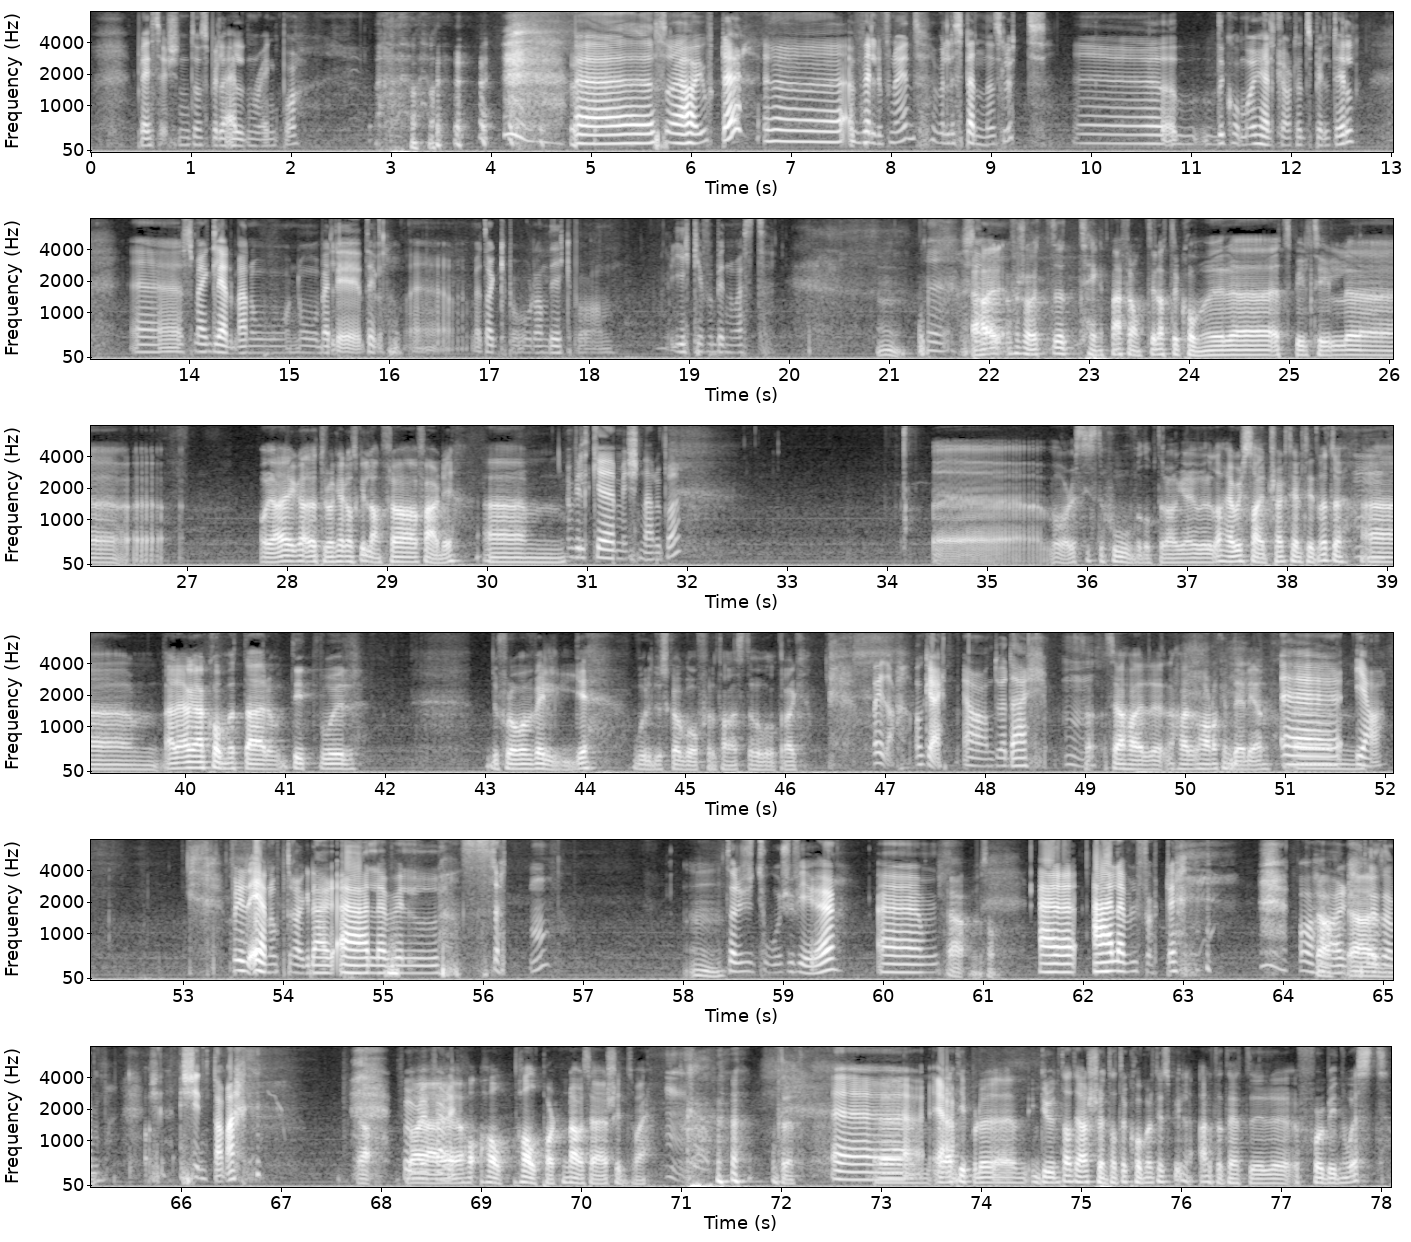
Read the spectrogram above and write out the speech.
PlayStation til å spille Elden Ring på. Eh, så jeg har gjort det. Uh, er veldig fornøyd. Veldig spennende slutt. Uh, det kommer helt klart et spill til. som jeg gleder meg noe, noe veldig til. med tanke på hvordan det gikk, på, gikk i Forbidden West. Mm. Jeg har for så vidt tenkt meg fram til at det kommer et spill til. Og jeg, jeg tror nok jeg er ganske langt fra ferdig. Um, Hvilke mission er du på? Eh, hva var det siste hovedoppdraget jeg gjorde da? Jeg blir sidetracked hele tiden, vet du. Eller jeg jeg har kommet der dit hvor du får lov å velge hvor du skal gå for å ta neste hovedoppdrag. Oi da. OK. Ja, du er der. Mm. Så, så jeg har, har, har nok en del igjen. Eh, Um, ja. Fordi det ene oppdraget der er level 17. Mm, Så er det 22 og 24. Um, ja, sånn. er, er level 40. og Ja, har jeg- liksom skynda meg. Ja, da er jeg halv, halvparten, da, hvis jeg skynder meg. Omtrent. Uh, uh, jeg ja. Tipper det Grunnen til at jeg har skjønt at det kommer et nytt spill, er at det heter eh, Forbidden West.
